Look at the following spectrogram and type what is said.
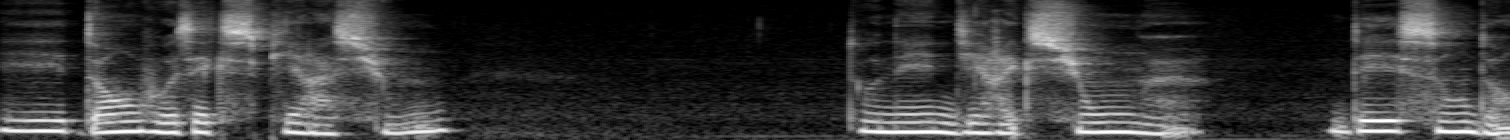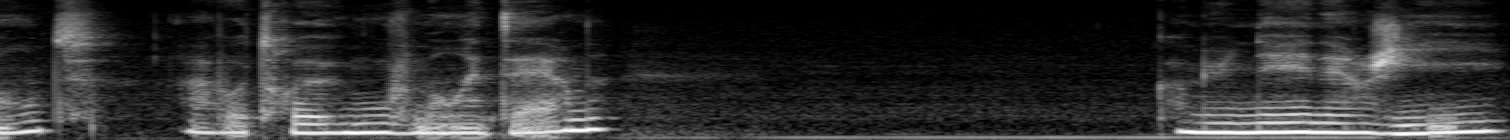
Et dans vos expirations, donnez une direction euh, descendante à votre mouvement interne, comme une énergie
